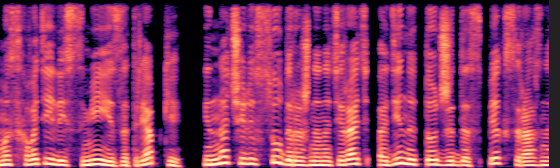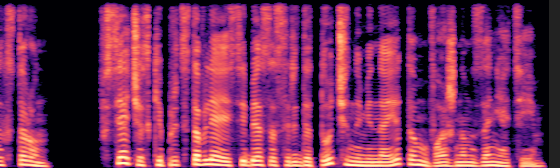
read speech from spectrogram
Мы схватились с Мией за тряпки и начали судорожно натирать один и тот же доспех с разных сторон, всячески представляя себя сосредоточенными на этом важном занятии.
